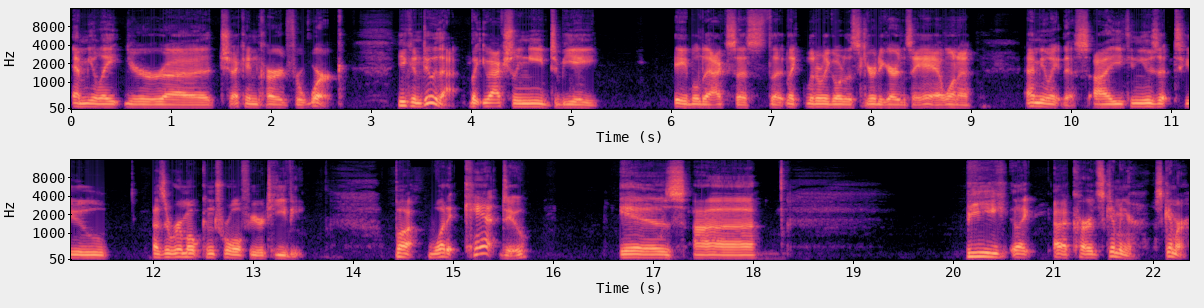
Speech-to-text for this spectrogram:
emulate your uh, check-in card for work, you can do that. But you actually need to be able to access the like literally go to the security guard and say, "Hey, I want to emulate this." Uh, you can use it to as a remote control for your TV. But what it can't do is uh, be like a card skimming skimmer.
